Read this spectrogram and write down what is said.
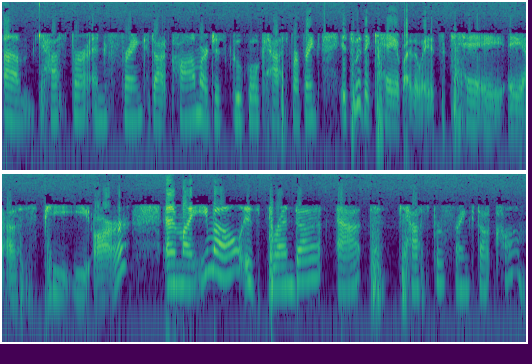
um, KasperandFrank.com, or just Google Kasper Frank. It's with a K, by the way. It's K A S P E R. And my email is Brenda at KasperFrank.com.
